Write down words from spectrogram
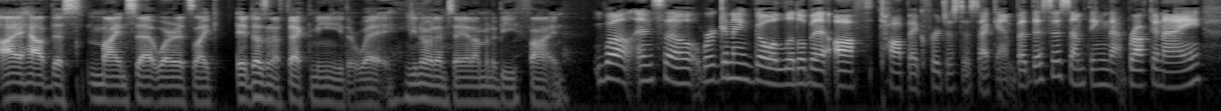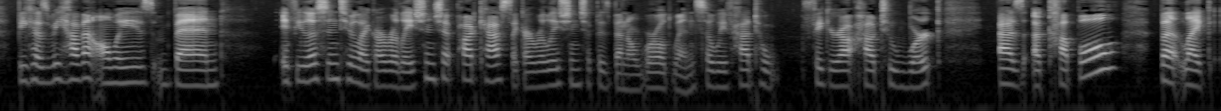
I have this mindset where it's like it doesn't affect me either way. You know what I'm saying? I'm going to be fine. Well, and so we're going to go a little bit off topic for just a second, but this is something that Brock and I, because we haven't always been, if you listen to like our relationship podcast, like our relationship has been a whirlwind. So we've had to figure out how to work as a couple, but like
